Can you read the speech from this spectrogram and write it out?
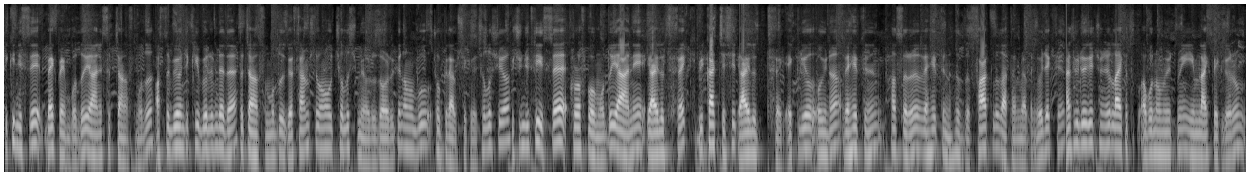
İkincisi backpack modu yani sırt çantası modu. Aslında bir önceki bölümde de sırt çantası modu göstermiştim ama o çalışmıyordu doğru düzgün ama bu çok güzel bir şekilde çalışıyor. Üçüncüsü ise crossbow modu yani yaylı tüfek. Birkaç çeşit yaylı tüfek ekliyor oyuna ve hepsinin hasarı ve hepsinin hızı farklı. Zaten birazdan göreceksiniz. Her videoya geçmeden önce like atıp abone olmayı unutmayın. 20 like bekliyorum.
